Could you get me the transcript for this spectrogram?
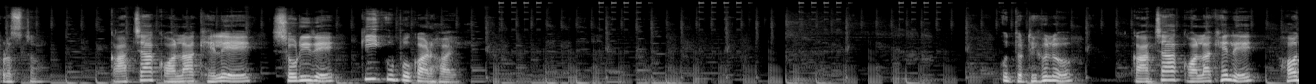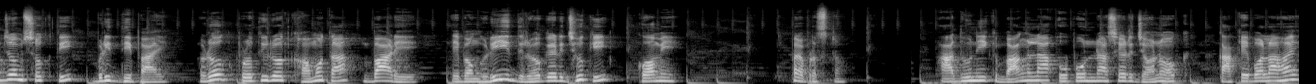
প্রশ্ন, কাঁচা কলা খেলে শরীরে কি উপকার হয়? উত্তরটি হল, কাঁচা কলা খেলে হজম শক্তি বৃদ্ধি পায়। রোগ প্রতিরোধ ক্ষমতা বাড়ে এবং হৃদরোগের ঝুঁকি কমে। প্রশ্ন, আধুনিক বাংলা উপন্যাসের জনক কাকে বলা হয়?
